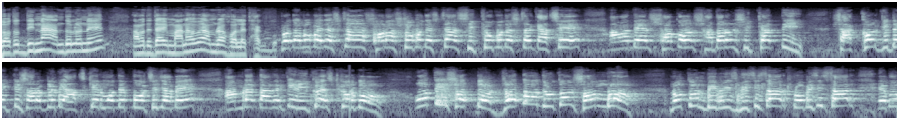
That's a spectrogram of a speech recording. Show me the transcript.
যতদিন না আন্দোলনে আমাদের দাবি মানা হবে আমরা হলে থাকব। প্রধান উপদেষ্টা স্বরাষ্ট্র উপদেষ্টা শিক্ষা উপদেষ্টার কাছে আমাদের সকল সাধারণ শিক্ষার্থী স্বাক্ষরকৃত একটি স্মারকলিপি আজকের মধ্যে পৌঁছে যাবে। আমরা তাদেরকে রিকোয়েস্ট করব অতি সত্বর যত দ্রুত সম্ভব নতুন VC sir pro VC sir এবং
